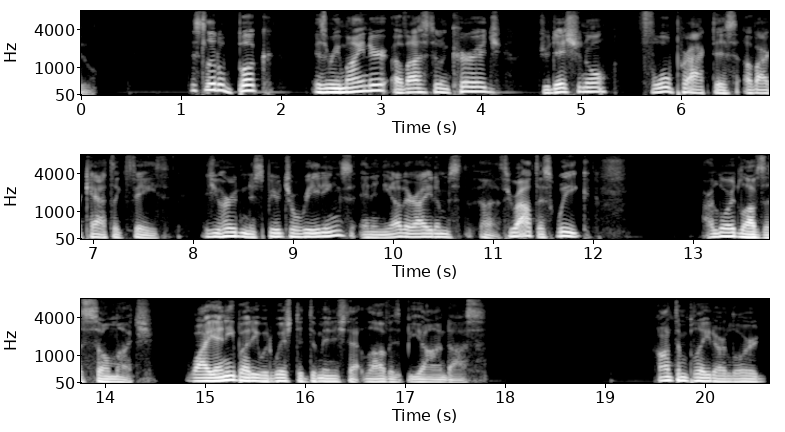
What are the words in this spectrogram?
II. This little book is a reminder of us to encourage traditional, full practice of our Catholic faith. As you heard in the spiritual readings and in the other items uh, throughout this week, our Lord loves us so much. Why anybody would wish to diminish that love is beyond us. Contemplate our Lord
